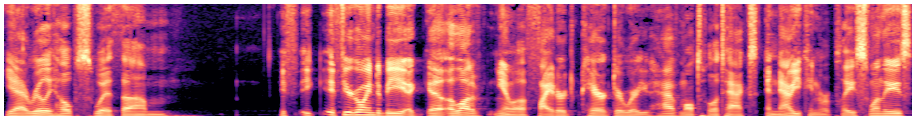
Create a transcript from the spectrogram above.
Yeah, it really helps with um, if if you're going to be a, a lot of you know a fighter character where you have multiple attacks and now you can replace one of these,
